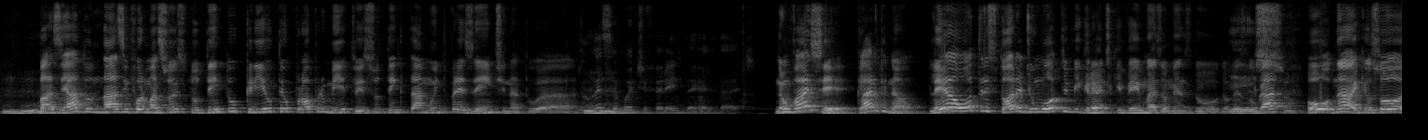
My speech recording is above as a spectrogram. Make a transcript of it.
Baseado nas informações que tu tem, tu cria o teu próprio mito. Isso tem que estar muito presente na tua... Não vai ser muito diferente da realidade. Não vai ser, claro que não. Leia outra história de um outro imigrante que veio mais ou menos do, do mesmo Isso. lugar. Ou, não, é que eu sou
